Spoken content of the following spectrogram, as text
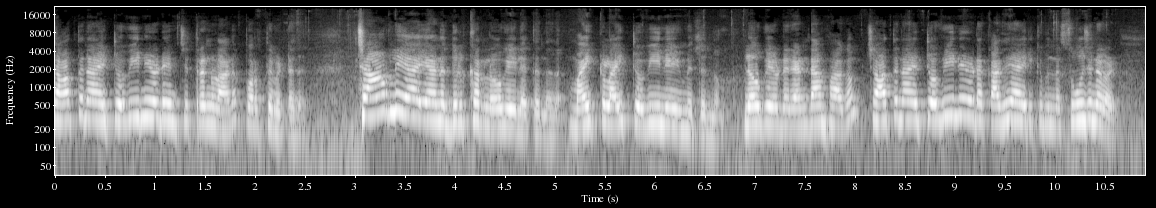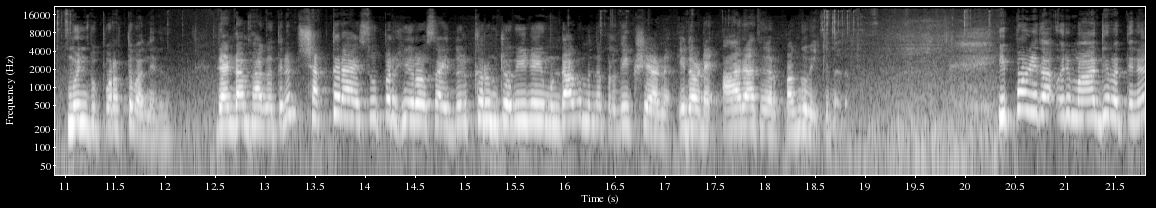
ചാത്തനായ ടൊവീനയുടെയും ചിത്രങ്ങളാണ് പുറത്തുവിട്ടത്. ചാർലിയായാണ് ദുൽഖർ ലോകയിലെത്തുന്നത്. മൈക്കിളായി ടൊവീനയും എത്തുന്നു. ലോകയുടെ രണ്ടാം ഭാഗം ചാത്തനായ ടൊവീനയുടെ കഥയായിരിക്കുമെന്ന സൂചനകൾ മുൻപ് പുറത്തു വന്നിരുന്നു. രണ്ടാം ഭാഗത്തിലും ശക്തരായ സൂപ്പർ ഹീറോസായി ദുൽഖറും ടൊവീനയും ഉണ്ടാകുമെന്ന പ്രതീക്ഷയാണ് ഇതോടെ ആരാധകർ പങ്കുവയ്ക്കുന്നത്. ഇപ്പോഴിതാ ഒരു മാധ്യമത്തിന്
